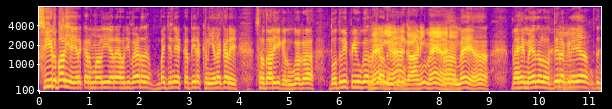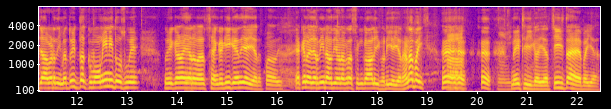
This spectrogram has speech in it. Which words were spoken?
ਸੀਲ ਬਾਲੀ ਆ ਯਾਰ ਕਰਮ ਵਾਲੀ ਯਾਰ ਇਹੋ ਜੀ ਵੈੜ ਬਾਈ ਜਿੰਨੇ ਇੱਕ ਅੱਧੀ ਰੱਖਣੀ ਆ ਨਾ ਘਰੇ ਸਰਦਾਰੀ ਕਰੂਗਾ ਅਗਲਾ ਦੁੱਧ ਵੀ ਪੀਊਗਾ ਤੇ ਹੀ ਵੀ ਕਰੂਗਾ। ਗਾ ਨਹੀਂ ਮੈਂ ਆ ਹਾਂ ਮੈਂ ਆ। ਵੈਸੇ ਮੈਂ ਨਾਲੋਂ ਅੱਧੇ ਲੱਗਣੇ ਆ ਤੇ ਜਾਵੜ ਨਹੀਂ ਮੈਂ ਤਾਂ ਕਮਾਉਣੀ ਨਹੀਂ ਦੋ ਸੂਏ। ਤੁਸੀਂ ਕਹਣਾ ਯਾਰ ਸਿੰਘ ਕੀ ਕਹਿੰਦੇ ਆ ਯਾਰ ਭਾਂ ਦੀ। ਇੱਕ ਨਜ਼ਰ ਨਹੀਂ ਲੱਗਦੀ ਅਗਲਾ ਕਹਿੰਦਾ ਸਿੰਘਾਂ ਵਾਲੀ ਖੜੀ ਆ ਯਾਰ ਹਨਾ ਬਾਈ? ਨਹੀਂ ਠੀਕ ਆ ਯਾਰ ਚੀਜ਼ ਤਾਂ ਹੈ ਬਾਈ ਯਾਰ।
